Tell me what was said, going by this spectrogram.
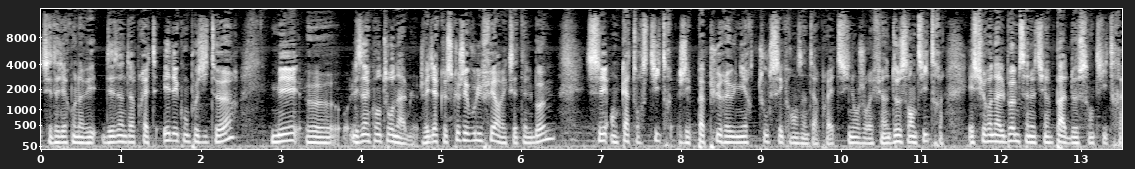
c'est-à-dire qu'on avait des interprètes et des compositeurs, mais euh, les incontournables. Je vais dire que ce que j'ai voulu faire avec cet album, c'est en 14 titres, j'ai pas pu réunir tous ces grands interprètes, sinon j'aurais fait un 200 titres, et sur un album ça ne tient pas 200 titres.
